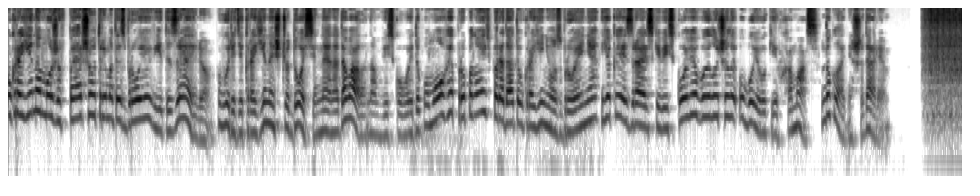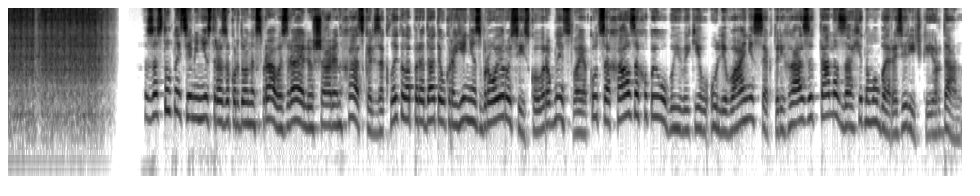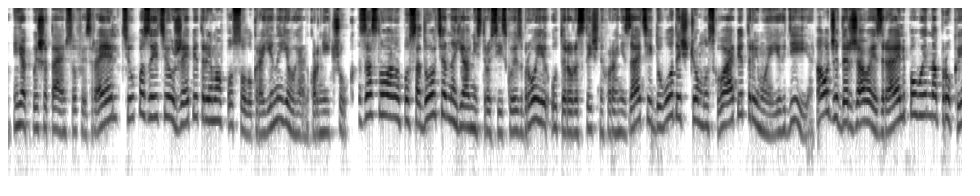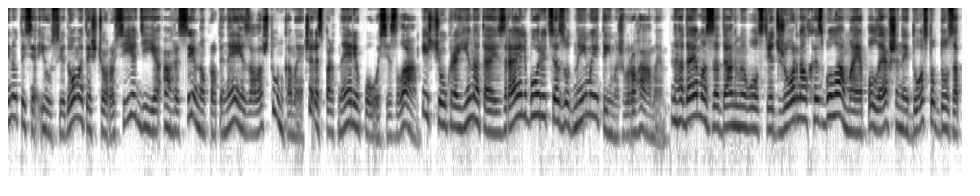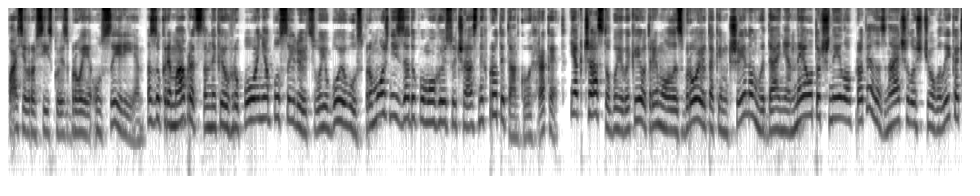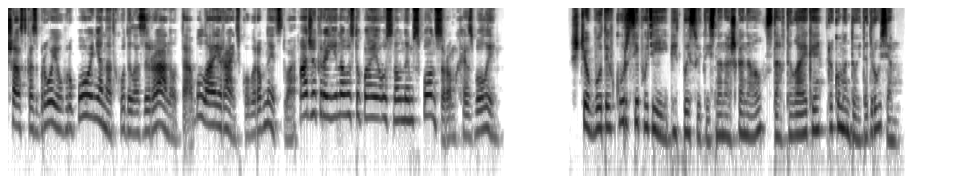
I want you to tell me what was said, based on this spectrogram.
Україна може вперше отримати зброю від Ізраїлю. В уряді країни, що досі не надавали нам військової допомоги, пропонують передати Україні озброєння, яке ізраїльські військові вилучили у бойовиків Хамас. Докладніше далі. Заступниця міністра закордонних справ Ізраїлю Шарен Хаскель закликала передати Україні зброю російського виробництва, яку Цахал захопив у бойовиків у Лівані, секторі Гази та на західному березі річки Йордан. Як пише Times of Israel, цю позицію вже підтримав посол України Євген Корнійчук. За словами посадовця, наявність російської зброї у терористичних організацій доводить, що Москва підтримує їх дії. А отже, держава Ізраїль повинна прокинутися і усвідомити, що Росія діє агресивно проти неї за лаштунками через партнерів по осі зла, і що Україна та Ізраїль борються з одними і тими ж ворогами. Нагадаємо, за даними Wall Street Journal, Хезбола має полегшений доступ до запасів російської зброї у Сирії. Зокрема, представники угруповання посилюють свою бойову спроможність за допомогою сучасних протитанкових ракет. Як часто бойовики отримували зброю таким чином, видання не уточнило, проте зазначило, що велика частка зброї угруповання надходила з Ірану та була іранського виробництва, адже країна виступає основним спонсором Хезболи. Щоб бути в курсі подій, підписуйтесь на наш канал, ставте лайки, рекомендуйте друзям.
